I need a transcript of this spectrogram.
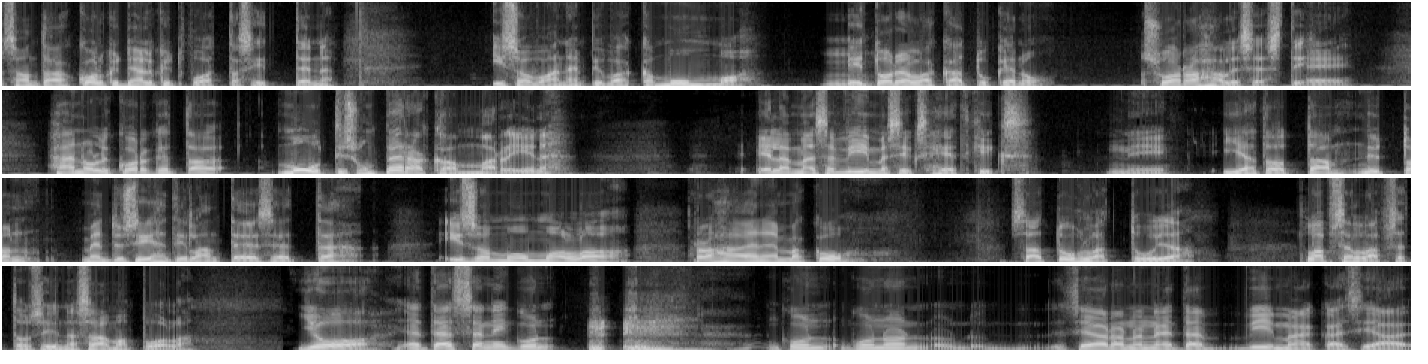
sanotaan 30-40 vuotta sitten isovanhempi, vaikka mummo, mm. ei todellakaan tukenut sua rahallisesti. Ei. Hän oli korkeinta, muutti sun peräkammariin elämänsä viimeisiksi hetkiksi. Niin. Ja tota, nyt on menty siihen tilanteeseen, että iso mummolla on rahaa enemmän kuin saa tuhlattua ja lapsenlapset on siinä sama puolella. Joo, ja tässä niin kun, kun, kun on seurannut näitä viimeaikaisia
